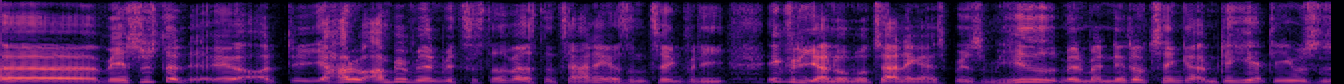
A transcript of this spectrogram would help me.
Uh, men jeg synes, den, uh, og det, jeg har jo ambivalent ved tilstedeværelsen af terninger og sådan ting, fordi, ikke fordi jeg har noget mod terninger i spil som helhed, men man netop tænker, at det her, det er jo sådan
